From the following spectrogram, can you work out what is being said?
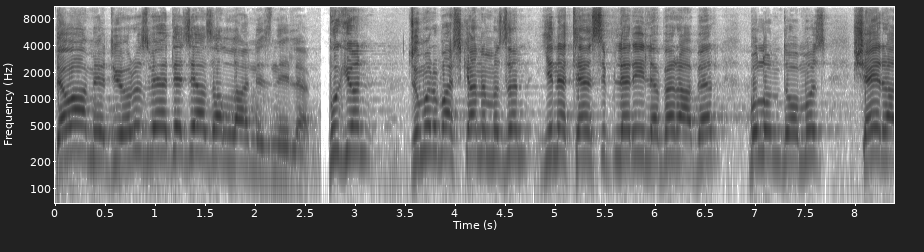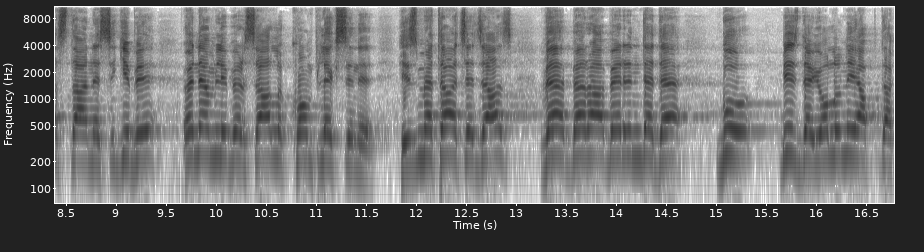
devam ediyoruz ve edeceğiz Allah'ın izniyle. Bugün Cumhurbaşkanımızın yine tensipleriyle beraber bulunduğumuz şehir hastanesi gibi önemli bir sağlık kompleksini hizmete açacağız ve beraberinde de bu biz de yolunu yaptık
